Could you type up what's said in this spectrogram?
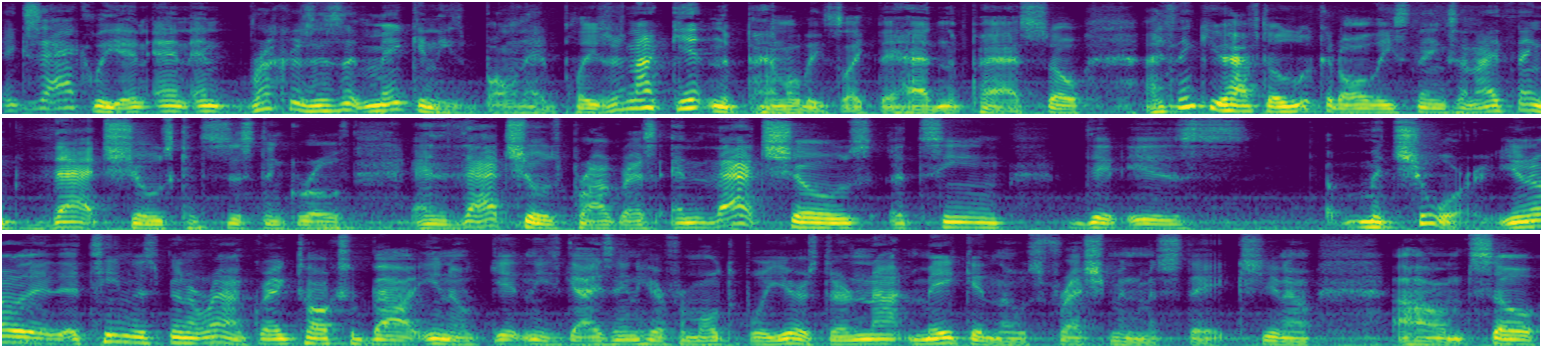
Exactly. And, and, and Rutgers isn't making these bonehead plays. They're not getting the penalties like they had in the past. So I think you have to look at all these things. And I think that shows consistent growth and that shows progress and that shows a team that is mature. You know, a, team that's been around. Greg talks about you know getting these guys in here for multiple years. They're not making those freshman mistakes. You know, um, so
